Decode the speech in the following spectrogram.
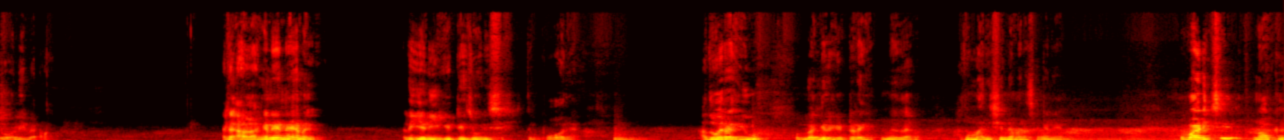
ജോലി വേണം. അല്ല അതങ്ങനെ തന്നെയാണ്. അല്ലെങ്കിൽ എനിക്ക് കിട്ടിയ ജോലി ഇത് പോരാ. അതുവരെ യു എന്തെങ്കിലും കിട്ടണേ എന്നതാണ് അത് മനുഷ്യന്റെ മനസ്സെങ്ങനെയാണ്. അപ്പോൾ അടിച്ച് നോക്ക്.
